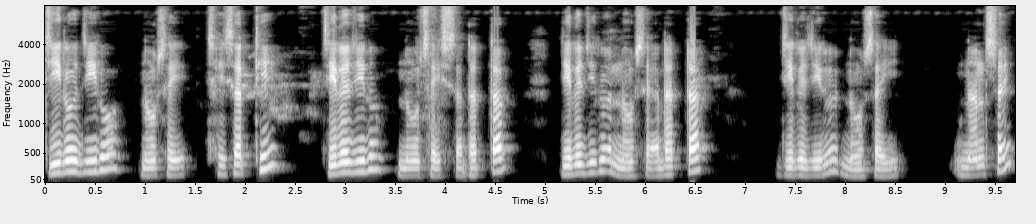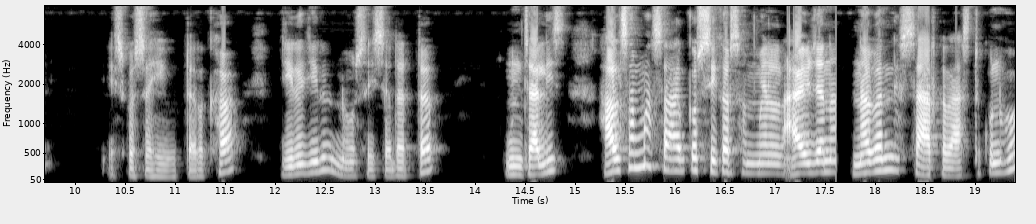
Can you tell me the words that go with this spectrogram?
जिरो जिरो नौ सय छैसठी जिरो जिरो नौ सय सतहत्तर। जिरो जिरो नौ सय अठहत्तर जिरो जिरो नौ सय उनासय यसको सही उत्तर ख जिरो जिरो नौ सय सतहत्तर उन्चालिस। हालसम्म सार्कको शिखर सम्मेलन आयोजना नगर्ने सार्क राष्ट्र कुन हो?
